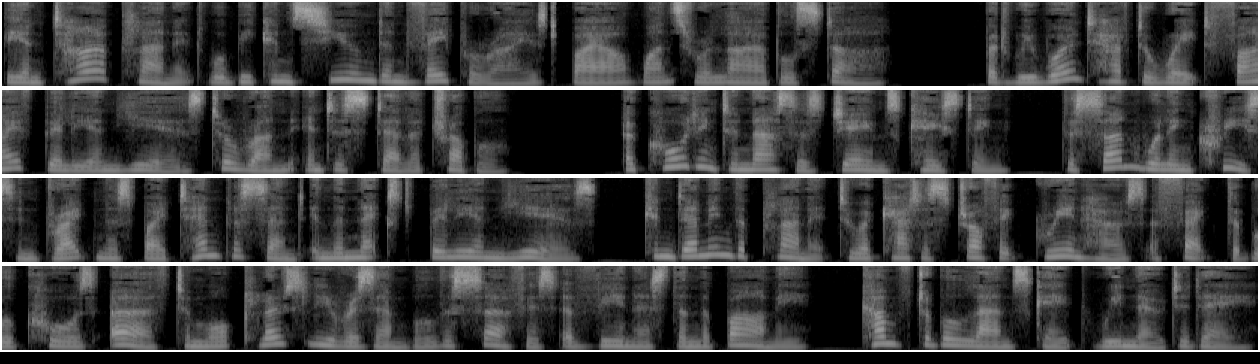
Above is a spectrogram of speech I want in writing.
the entire planet will be consumed and vaporized by our once reliable star. But we won't have to wait 5 billion years to run into stellar trouble. According to NASA's James Kasting, the Sun will increase in brightness by 10% in the next billion years, condemning the planet to a catastrophic greenhouse effect that will cause Earth to more closely resemble the surface of Venus than the balmy, comfortable landscape we know today.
